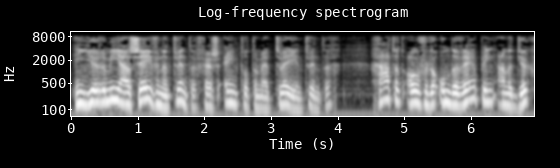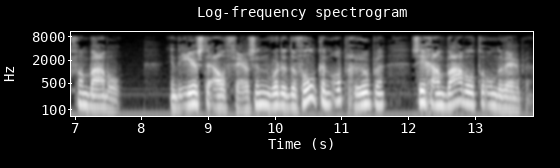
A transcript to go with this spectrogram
In Jeremia 27, vers 1 tot en met 22 gaat het over de onderwerping aan het juk van Babel. In de eerste elf versen worden de volken opgeroepen zich aan Babel te onderwerpen.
